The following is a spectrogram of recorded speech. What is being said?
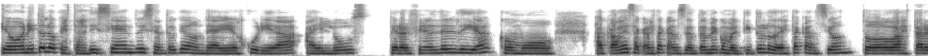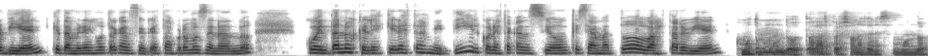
Qué bonito lo que estás diciendo y siento que donde hay oscuridad hay luz, pero al final del día, como acabas de sacar esta canción también como el título de esta canción, Todo va a estar bien, que también es otra canción que estás promocionando. Cuéntanos qué les quieres transmitir con esta canción que se llama Todo va a estar bien. Como todo el mundo, todas las personas en este mundo,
